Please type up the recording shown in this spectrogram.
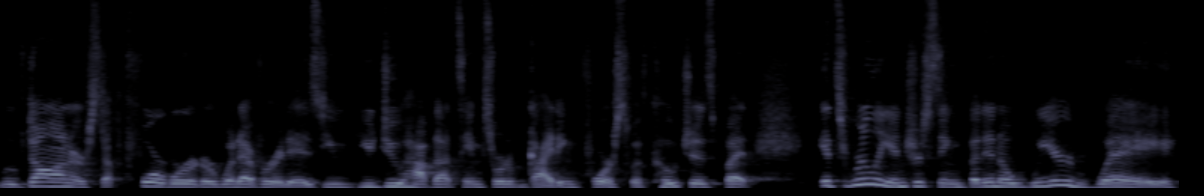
moved on or stepped forward or whatever it is you you do have that same sort of guiding force with coaches but it's really interesting but in a weird way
